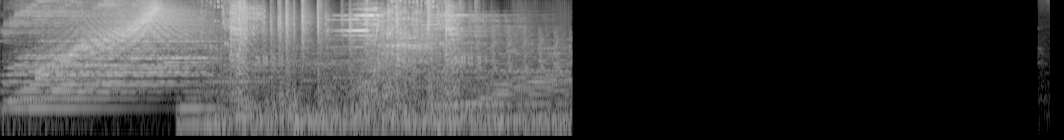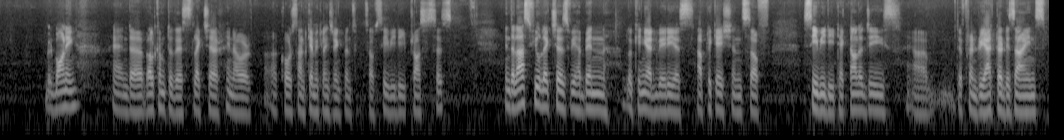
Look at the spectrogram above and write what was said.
Good morning and uh, welcome to this lecture in our uh, course on chemical engineering principles of CVD processes. In the last few lectures we have been looking at various applications of CVD technologies, uh, different reactor designs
